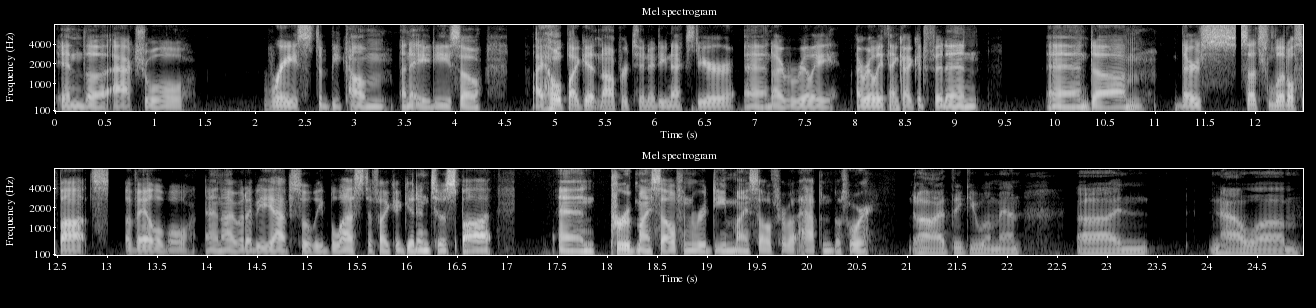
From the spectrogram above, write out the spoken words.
in the actual race to become an AD. So I hope I get an opportunity next year, and I really, I really think I could fit in. And um, there's such little spots available, and I would be absolutely blessed if I could get into a spot and prove myself and redeem myself for what happened before. Uh, I think you will, man. Uh, and now um,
